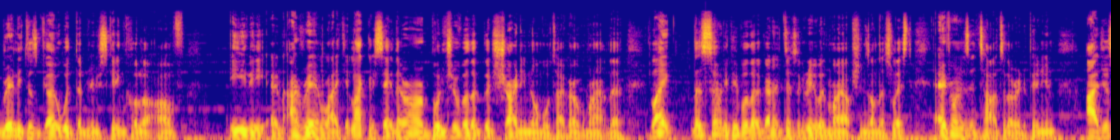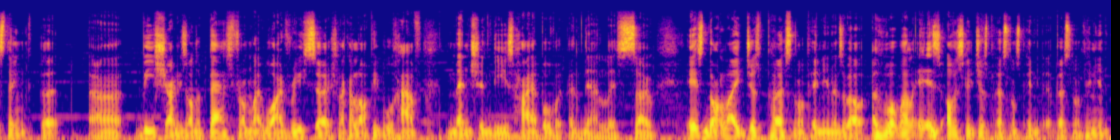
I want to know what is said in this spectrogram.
really does go with the new skin color of Eevee, and I really like it. Like I say, there are a bunch of other good shiny normal type Pokemon out there. Like, there's so many people that are going to disagree with my options on this list. Everyone is entitled to their own opinion. I just think that uh, these shinies are the best from like what I've researched. Like a lot of people have mentioned these high above in their list, so it's not like just personal opinion as well. As well, well, it is obviously just personal opinion, personal opinion,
